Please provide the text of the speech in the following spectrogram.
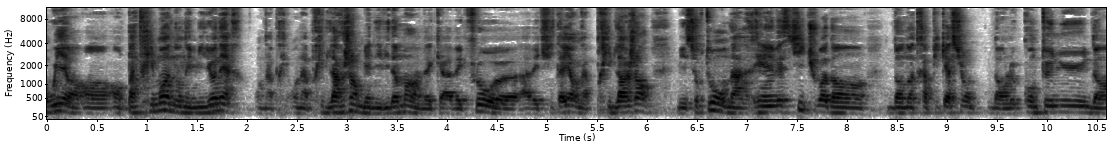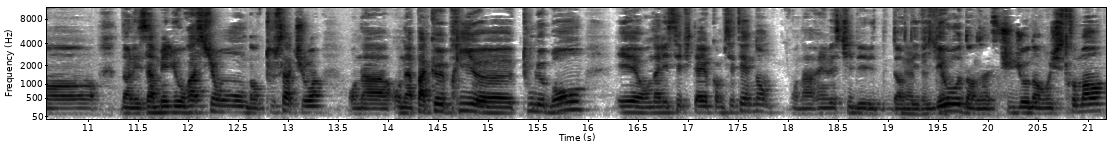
oui, en, patrimoine, on est millionnaire. On a pris, on a pris de l'argent, bien évidemment, avec, avec Flo, avec Fitaya, on a pris de l'argent. Mais surtout, on a réinvesti, tu vois, dans, dans notre application, dans le contenu, dans, dans les améliorations, dans tout ça, tu vois. On n'a on pas que pris tout le bon et on a laissé Fitayo comme c'était. Non, on a réinvesti dans des vidéos, dans un studio d'enregistrement,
